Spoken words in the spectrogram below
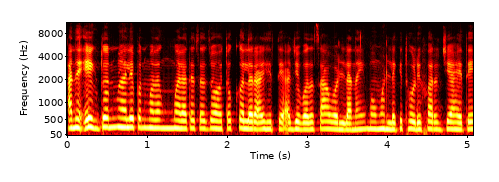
आणि एक दोन मिळाले पण मला मला त्याचा जो आहे तो कलर आहे ते अजिबातच आवडला नाही. मग म्हटलं की थोडीफार जी आहे ते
